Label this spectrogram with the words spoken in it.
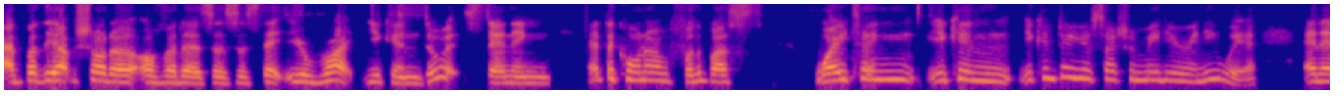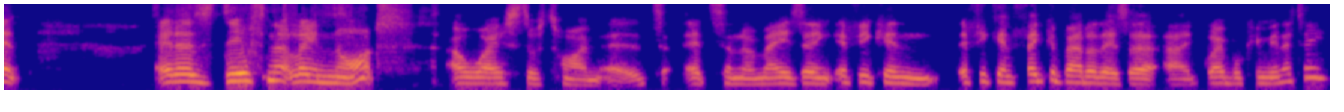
Uh, but the upshot of it is, is is that you're right. You can do it standing at the corner for the bus, waiting. You can you can do your social media anywhere, and it it is definitely not a waste of time. It's it's an amazing if you can if you can think about it as a, a global community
